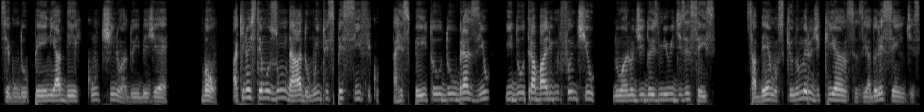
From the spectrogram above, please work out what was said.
segundo o PNAD contínua do IBGE. Bom, aqui nós temos um dado muito específico a respeito do Brasil e do trabalho infantil no ano de 2016. Sabemos que o número de crianças e adolescentes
